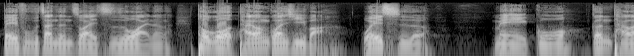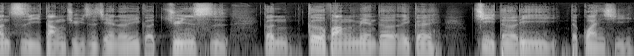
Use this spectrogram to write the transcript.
背负战争债之外呢？透过台湾关系法维持了。美国跟台湾自己当局之间的一个军事跟各方面的一个既得利益的关系，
